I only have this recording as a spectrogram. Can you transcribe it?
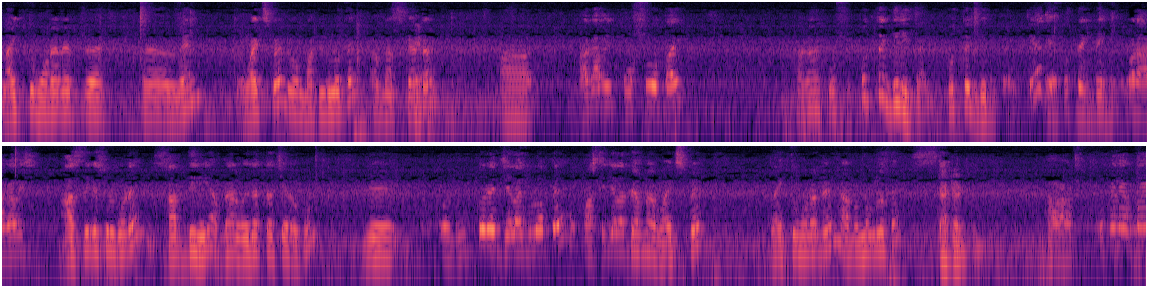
light to moderate rain widespread এবং বাকিগুলোতে আপনার স্ক্যাটার আর আগামী পরশুও তাই। আগামী পরশু প্রত্যেক দিনই তাই প্রত্যেক দিনই তাই ঠিক আছে? প্রত্যেক দিনই। মানে আগামী আজ থেকে শুরু করে সাত দিনই আপনার ওয়েদারটা হচ্ছে এরকম যে ওই উত্তরের জেলাগুলোতে পাঁচটি জেলাতে আপনার হোয়াইট স্প্রেড লাইট টু মডারেট আর অন্যগুলোতে স্ক্যাটার্ড আর ওখানে আপনার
